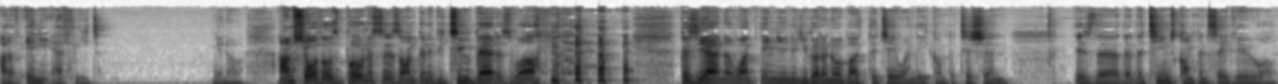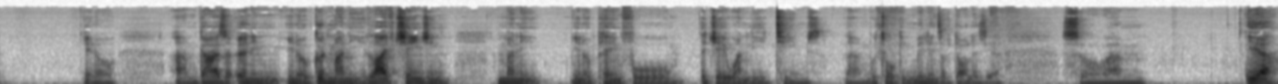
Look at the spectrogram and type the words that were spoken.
out of any athlete. You know, I'm sure those bonuses aren't going to be too bad as well. Because, yeah, and one thing you, you got to know about the J1 League competition is the, the, the teams compensate very well. You know, um, guys are earning, you know, good money, life changing money, you know, playing for the J1 League teams. Um, we're talking millions of dollars here. So um, yeah,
